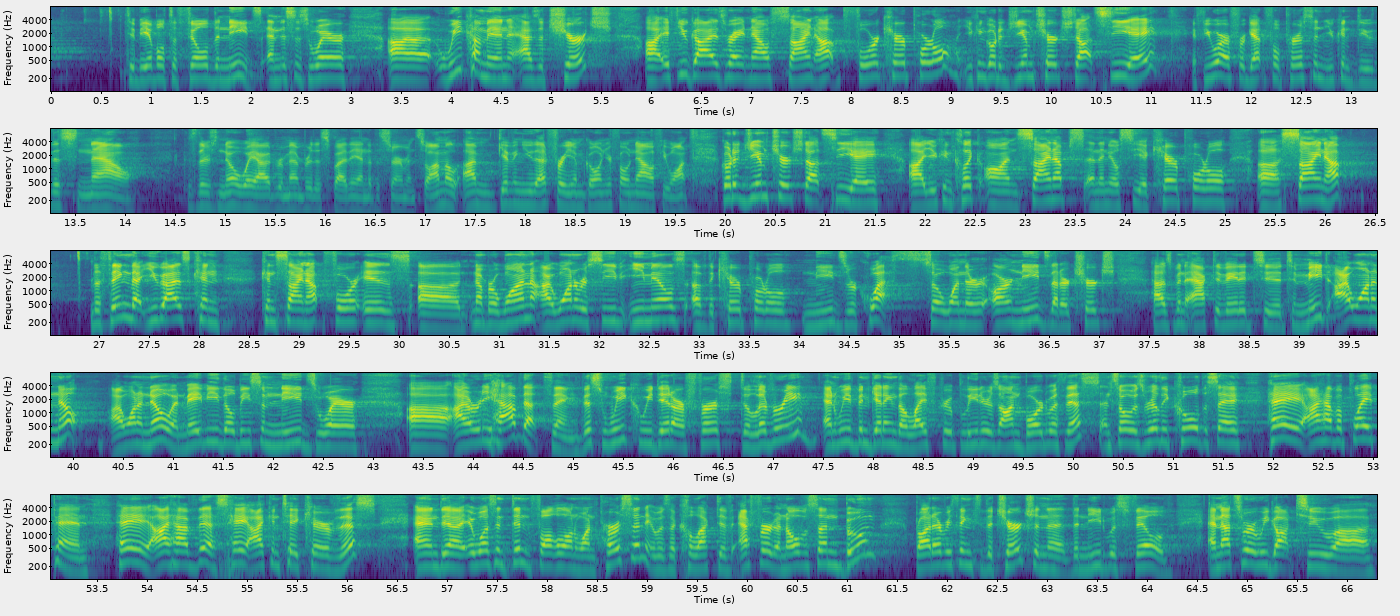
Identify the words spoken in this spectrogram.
to be able to fill the needs. And this is where uh, we come in as a church. Uh, if you guys right now sign up for Care Portal, you can go to gmchurch.ca. If you are a forgetful person, you can do this now because there's no way I would remember this by the end of the sermon. So I'm, a, I'm giving you that freedom. Go on your phone now if you want. Go to gmchurch.ca. Uh, you can click on signups, and then you'll see a care portal uh, sign up. The thing that you guys can, can sign up for is uh, number one, I want to receive emails of the care portal needs requests. So when there are needs that our church has been activated to, to meet, I want to know. I want to know, and maybe there'll be some needs where uh, I already have that thing. This week we did our first delivery, and we've been getting the life group leaders on board with this. And so it was really cool to say, hey, I have a playpen. Hey, I have this. Hey, I can take care of this. And uh, it wasn't didn't fall on one person. It was a collective effort, and all of a sudden, boom, brought everything to the church, and the, the need was filled. And that's where we got to uh,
